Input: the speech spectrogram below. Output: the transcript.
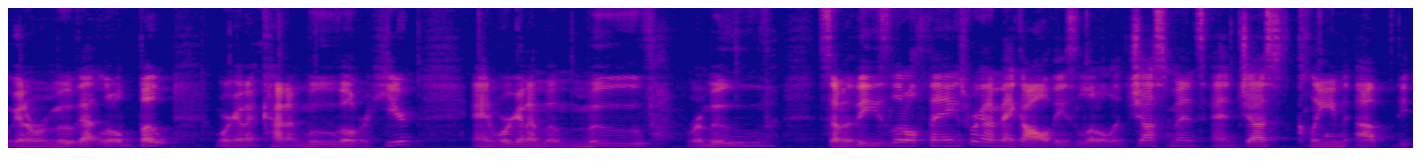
We're gonna remove that little boat. We're gonna kind of move over here and we're gonna move, remove some of these little things. We're gonna make all these little adjustments and just clean up the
